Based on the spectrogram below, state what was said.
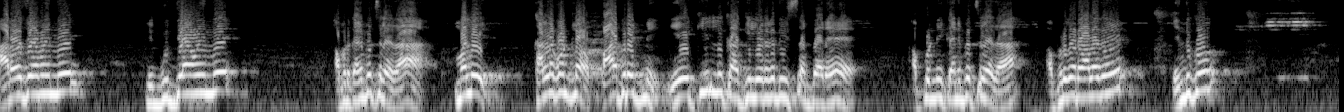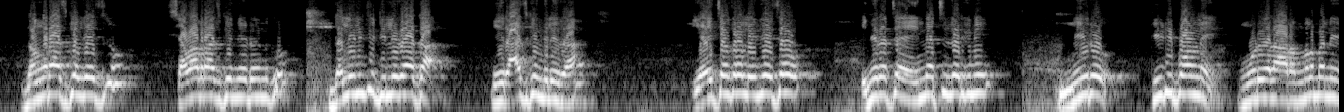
ఆ రోజు ఏమైంది? నీ బుద్ధి ఏమైంది? అప్పుడు కనిపించలేదా? మళ్ళీ కళ్ళకుంట్లో పాపిరెడ్డిని ఏ కీళ్ళు కా కీళ్ళు ఎరగదీసి చంపారే? అప్పుడు నీకు కనిపించలేదా? అప్పుడు కూడా రాలేదే? ఎందుకు? దొంగ రాజకీయాలు చేసిన శవాల రాజకీయం చేయడం ఎందుకు? ఢిల్లీ నుంచి ఢిల్లీ దాకా. నీ రాజకీయం తెలియదా ఏ చంద్రాలు ఏం చేసావు ఎన్ని రచ్చ ఎన్ని హత్యలు జరిగినాయి? మీరు టీడీపీ వాళ్ళని మూడు వేల ఆరు వందల మంది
